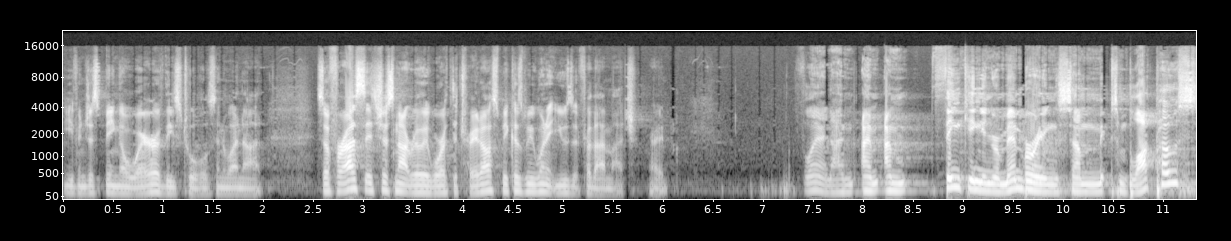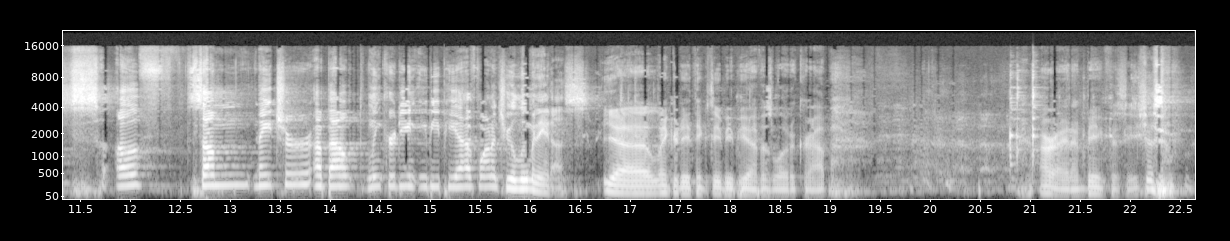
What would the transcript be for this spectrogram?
even just being aware of these tools and whatnot. So for us, it's just not really worth the trade-offs because we wouldn't use it for that much, right? Flynn, I'm, I'm, I'm thinking and remembering some, some blog posts of some nature about Linkerd and eBPF. Why don't you illuminate us? Yeah, Linkerd thinks eBPF is a load of crap. All right, I'm being facetious.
